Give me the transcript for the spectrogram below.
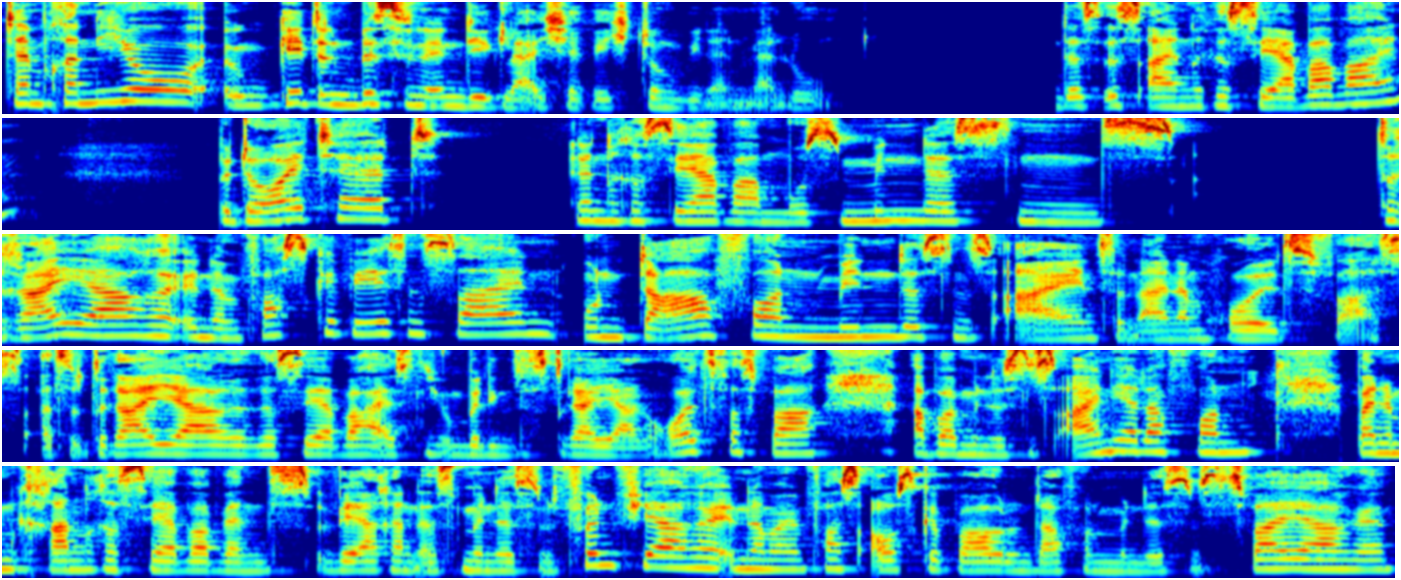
Tempranillo geht ein bisschen in die gleiche Richtung wie den Merlot. Das ist ein Reserva-Wein. Bedeutet, ein Reserva muss mindestens drei Jahre in einem Fass gewesen sein und davon mindestens eins in einem Holzfass. Also drei Jahre Reserve heißt nicht unbedingt, dass drei Jahre Holzfass war, aber mindestens ein Jahr davon. Bei einem Gran Reserva wenn's, wären es mindestens fünf Jahre in einem Fass ausgebaut und davon mindestens zwei Jahre.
